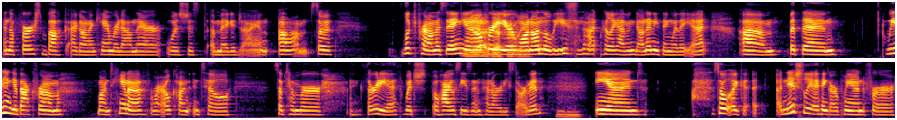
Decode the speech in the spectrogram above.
and the first buck I got on camera down there was just a mega giant. Um, so looked promising, you know, Yeah, for year one on the lease, not really having done anything with it yet. Um, but then we didn't get back from Montana from our elk hunt until September, I think 30th, which Ohio season had already started. And so, like, initially, I think our plan for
